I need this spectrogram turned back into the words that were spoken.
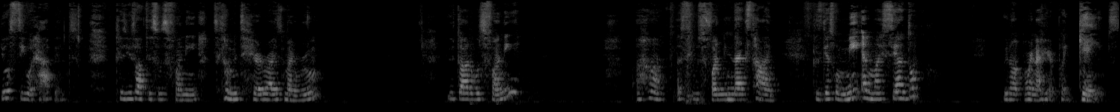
You'll see what happens. Because you thought this was funny to come and terrorize my room. You thought it was funny? Uh huh. Let's see what's funny next time. Because guess what? Me and my sandal, we don't. We're not here to play games.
